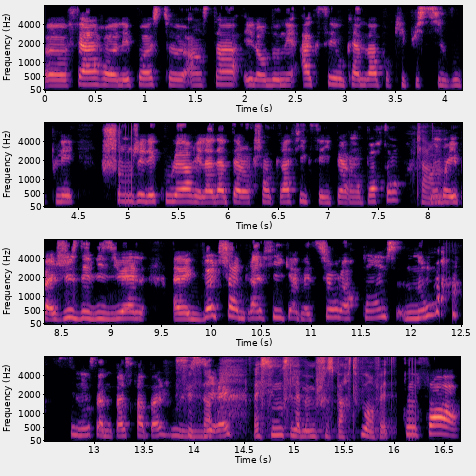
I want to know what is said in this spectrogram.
euh, faire euh, les posts euh, Insta et leur donner accès au Canva pour qu'ils puissent, s'il vous plaît, changer les couleurs et l'adapter à leur charte graphique, c'est hyper important. N'envoyez pas juste des visuels avec votre charte graphique à mettre sur leur compte, non, sinon ça ne passera pas, je vous le dirais. Bah, sinon c'est la même chose partout en fait. C'est ça.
